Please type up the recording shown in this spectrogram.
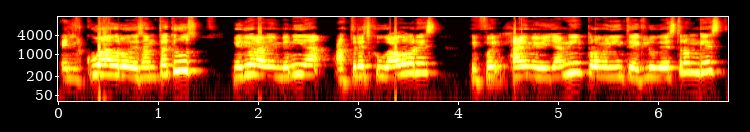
el cuadro de Santa Cruz le dio la bienvenida a tres jugadores, que fue Jaime Villamil, proveniente del club de Strongest,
